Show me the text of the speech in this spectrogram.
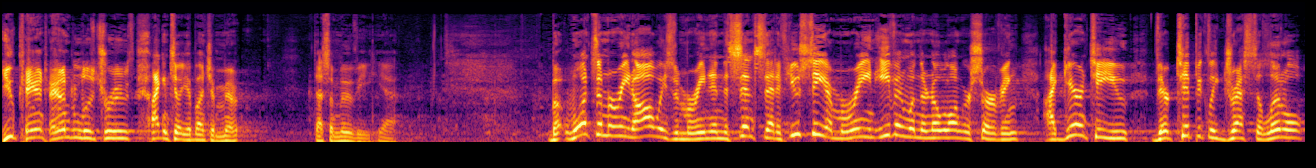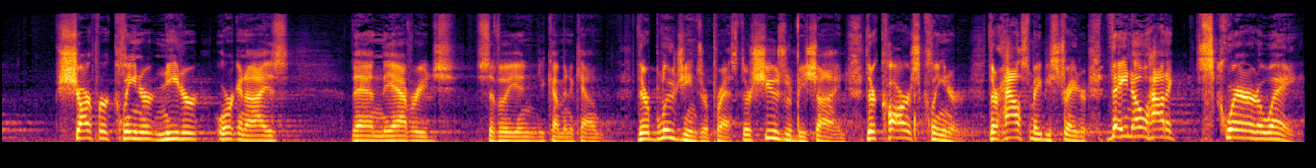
You can't handle the truth. I can tell you a bunch of. That's a movie, yeah. But once a Marine, always a Marine, in the sense that if you see a Marine, even when they're no longer serving, I guarantee you they're typically dressed a little sharper, cleaner, neater, organized than the average civilian you come into account. Their blue jeans are pressed. Their shoes would be shined. Their car's cleaner. Their house may be straighter. They know how to square it away.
